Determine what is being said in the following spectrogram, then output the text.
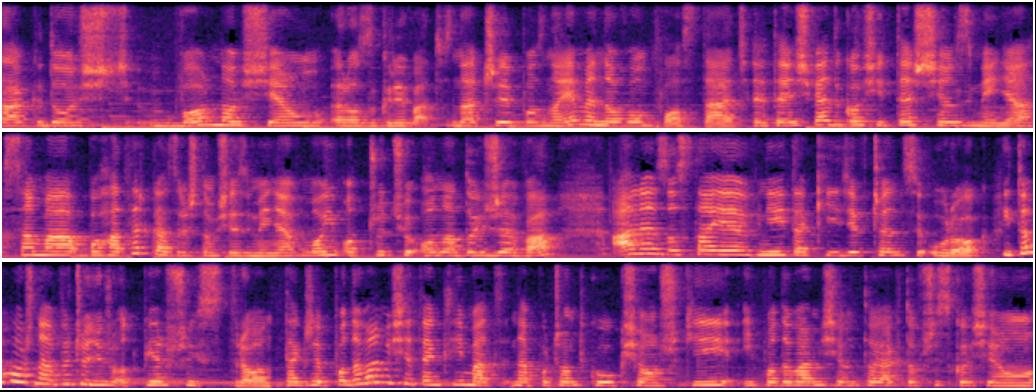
tak dość wolno się rozgrywa. To znaczy poznajemy nową postać, ten świat Gosi też się zmienia, sama bohaterka zresztą się zmienia, w moim odczuciu ona dojrzewa, ale zostaje w niej taki dziewczęcy urok i to można wyczuć już od pierwszych stron. Także podoba mi się ten klimat na początku książki i podoba mi się to, jak to wszystko się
